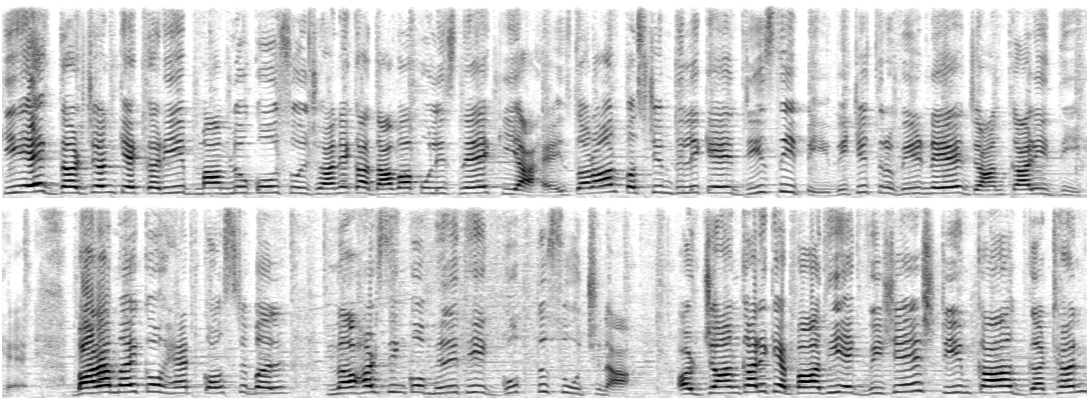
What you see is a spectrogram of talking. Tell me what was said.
कि एक दर्जन के करीब मामलों को सुलझाने का दावा पुलिस ने किया है। इस दौरान पश्चिम दिल्ली के डीसीपी विचित्र वीर ने जानकारी दी है। बारह मई को हेड कांस्टेबल नाहर सिंह को मिली थी गुप्त सूचना। और जानकारी के बाद ही एक विशेष टीम का गठन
